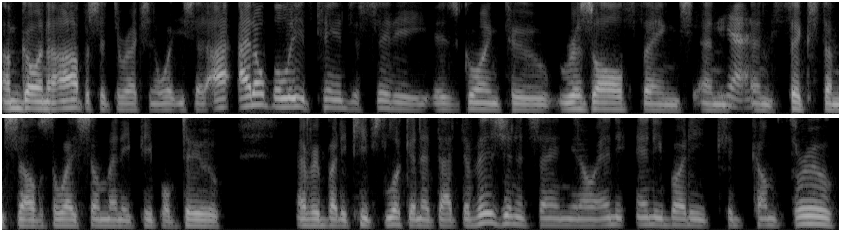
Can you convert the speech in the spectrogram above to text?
am going the opposite direction of what you said. I, I don't believe Kansas City is going to resolve things and yeah. and fix themselves the way so many people do. Everybody keeps looking at that division and saying, you know, any anybody could come through.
